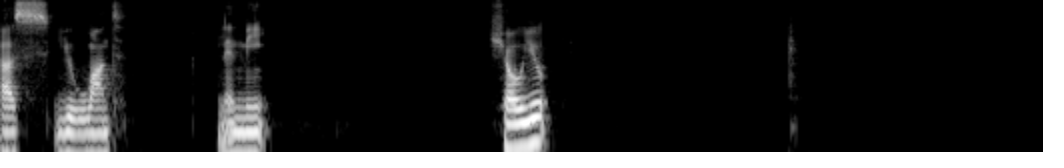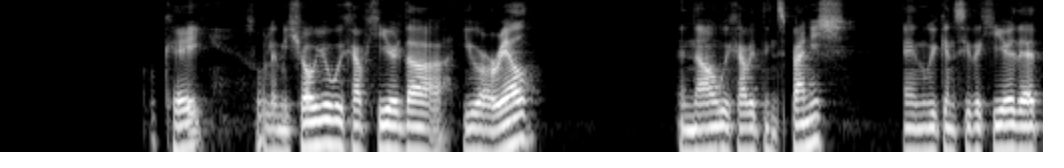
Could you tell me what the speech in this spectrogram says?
as you want. Let me show you. Okay, so let me show you. We have here the URL and now we have it in Spanish and we can see that here that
